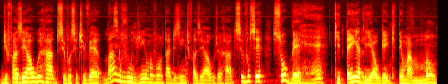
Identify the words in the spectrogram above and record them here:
de fazer algo errado. Se você tiver lá no Sim. fundinho uma vontadezinha de fazer algo de errado, se você souber É. que tem ali alguém que tem uma mão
